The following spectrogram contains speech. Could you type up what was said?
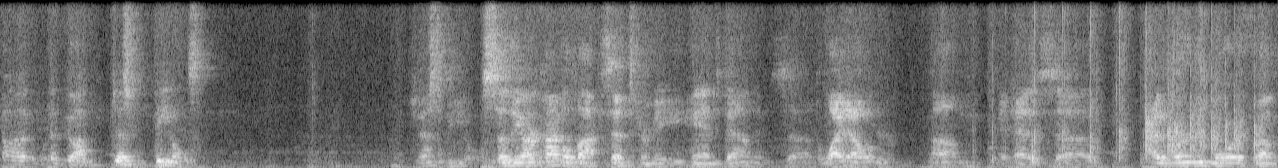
Uh, uh, just Beatles. Just Beatles. So the archival box sets for me, hands down, is uh, the White Album. Um, it has, I learned more from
